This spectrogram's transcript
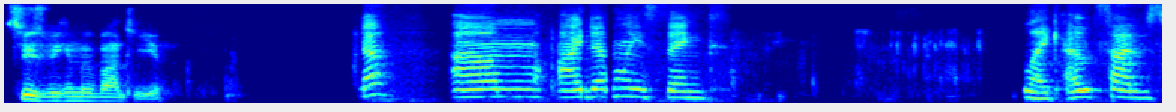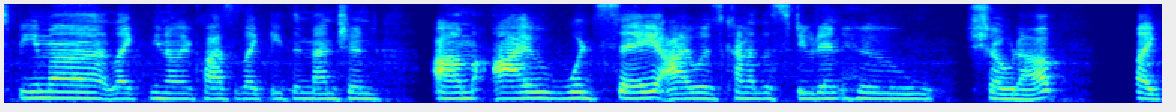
Suze, we can move on to you. Yeah, um, I definitely think like outside of SPIMA, like, you know, your classes like Ethan mentioned, um, I would say I was kind of the student who showed up, like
